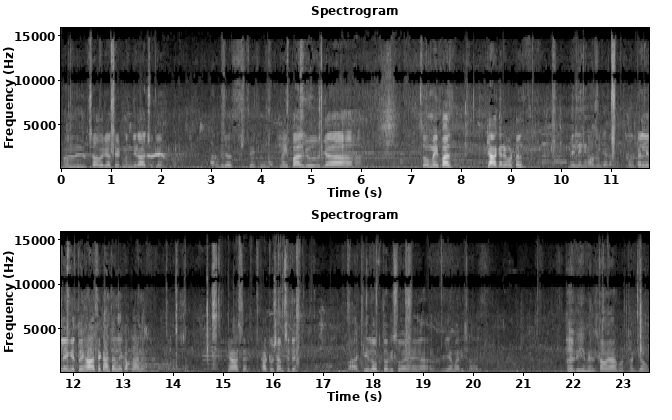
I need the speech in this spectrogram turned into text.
हम सावरिया सेठ मंदिर आ चुके हैं। अभी जस्ट देखिए, महिपाल भी उठ गया हाँ हाँ तो महिपाल, क्या करें होटल? नहीं लेंगे ना होटल, क्या करेंगे होटल नहीं लेंगे। तो यहाँ से कहाँ चलने का प्लान है? यहाँ से, खाटू श्याम सीधे। बाकी लोग तो अभी सोए हैं यार, ये हमारी सवारी। अभी मिलता हूँ यार, बहुत थक गया हूँ।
